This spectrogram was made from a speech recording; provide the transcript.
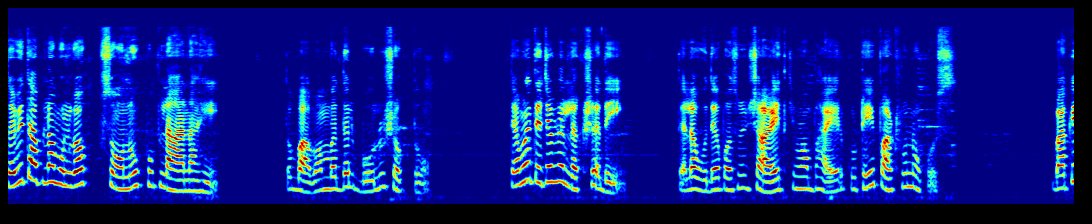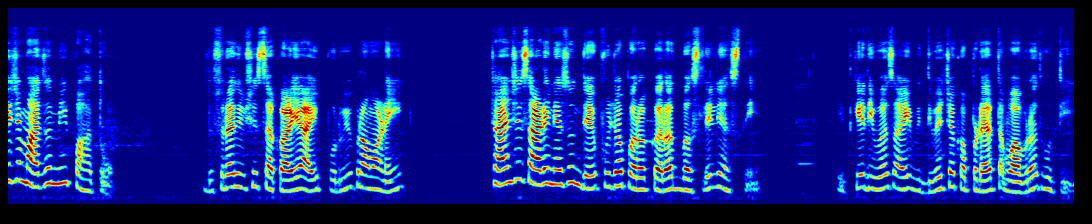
सविता आपला मुलगा सोनू खूप लहान आहे. तो बाबांबद्दल बोलू शकतो. त्यामुळे त्याच्याकडे लक्ष दे. त्याला उद्यापासून शाळेत किंवा बाहेर कुठेही पाठवू नकोस. बाकीचे माझं मी पाहतो. दुसऱ्या दिवशी सकाळी आई पूर्वीप्रमाणे छानशी साडी नेसून देवपूजा पर करत बसलेली असते. इतके दिवस आई विधवेच्या कपड्यात वावरत होती.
